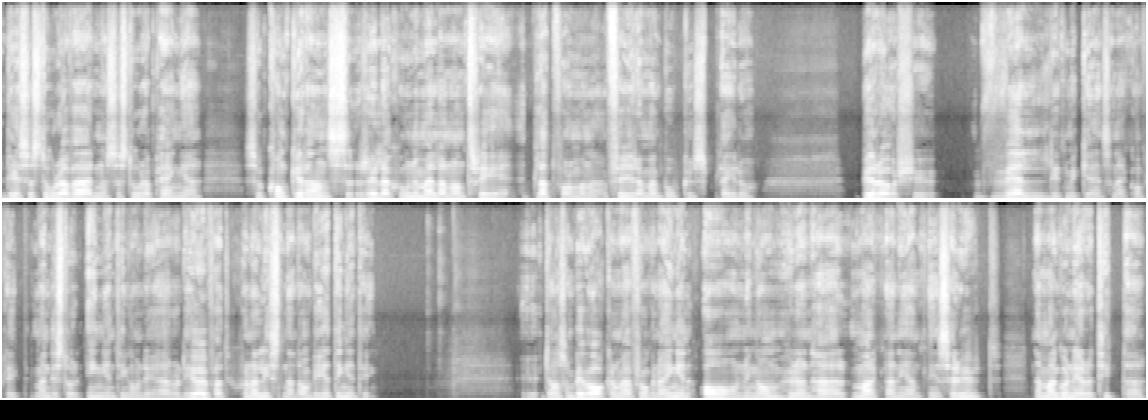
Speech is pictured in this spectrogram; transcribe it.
det är så stora värden och så stora pengar så konkurrensrelationen mellan de tre plattformarna, fyra med Bokus Play då, berörs ju väldigt mycket i en sån här konflikt. Men det står ingenting om det här och det gör ju för att journalisterna, de vet ingenting de som bevakar de här frågorna har ingen aning om hur den här marknaden egentligen ser ut när man går ner och tittar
